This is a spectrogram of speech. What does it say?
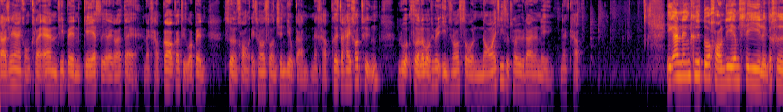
การใช้งานของ Client ที่เป็น Guest หรืออะไรก็แล้วแต่นะครับ ก็ก็ถือว่าเป็นส่วนของ external zone เช่นเดียวกันนะครับ เพื่อจะให้เข้าถึงส่วนระบบที่เป็น internal zone น้อยที่สุดเท่าที่จะได้นั่นเองนะครับ อีกอันนึงคือตัวของ DMC หรือก็คือ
